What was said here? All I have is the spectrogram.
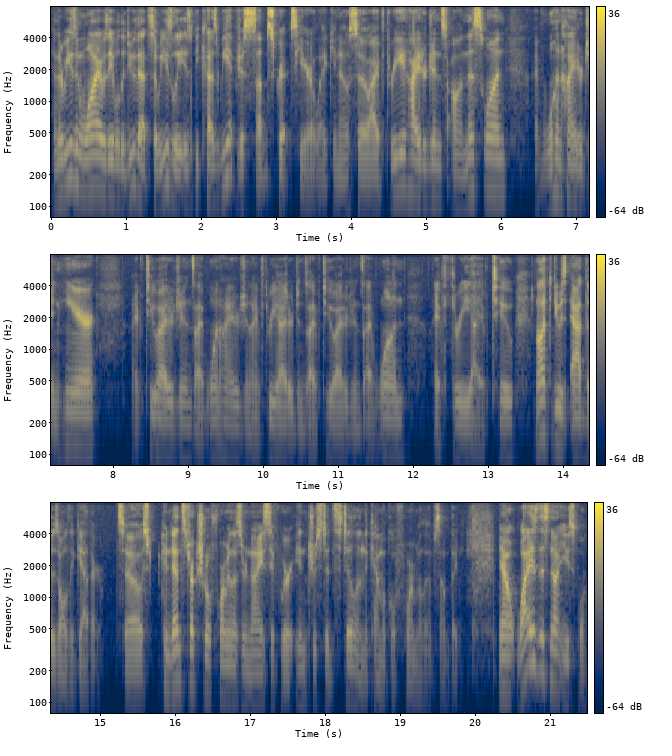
And the reason why I was able to do that so easily is because we have just subscripts here. Like, you know, so I have three hydrogens on this one. I have one hydrogen here. I have two hydrogens. I have one hydrogen. I have three hydrogens. I have two hydrogens. I have one. I have three. I have two. And all I have to do is add those all together. So condensed structural formulas are nice if we're interested still in the chemical formula of something. Now, why is this not useful?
